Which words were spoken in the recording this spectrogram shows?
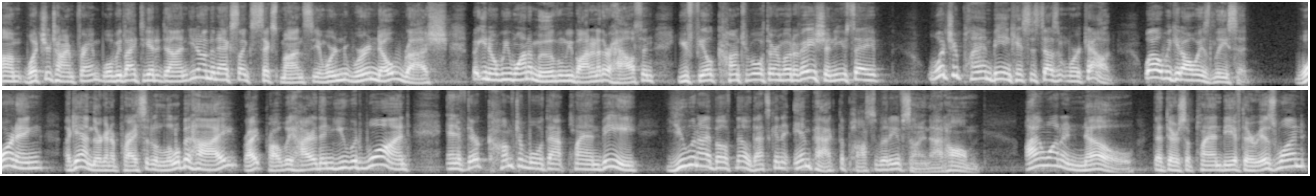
Um, what's your time frame? Well, we'd like to get it done, you know, in the next like six months. You know, we're, we're in no rush, but you know, we want to move and we bought another house and you feel comfortable with our motivation. You say, what's your plan B in case this doesn't work out? Well, we could always lease it. Warning, again, they're going to price it a little bit high, right? Probably higher than you would want. And if they're comfortable with that plan B, you and I both know that's going to impact the possibility of selling that home. I want to know that there's a plan B if there is one,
